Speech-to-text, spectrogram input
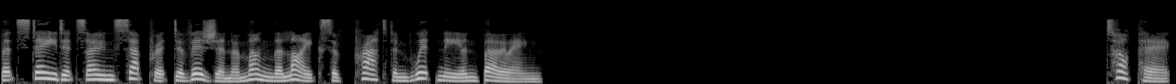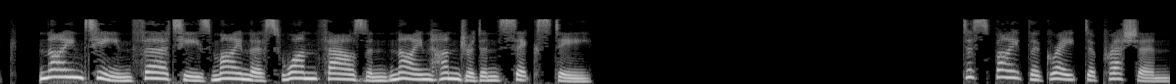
but stayed its own separate division among the likes of Pratt & Whitney and Boeing. Topic 1930s–1960 Despite the Great Depression,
